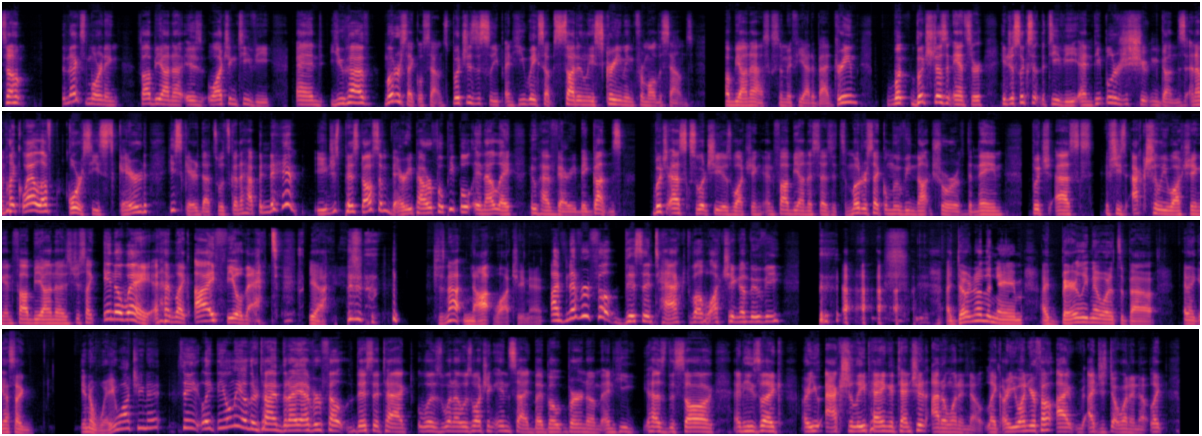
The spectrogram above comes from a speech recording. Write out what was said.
So the next morning, Fabiana is watching TV and you have motorcycle sounds. Butch is asleep and he wakes up suddenly screaming from all the sounds. Fabiana asks him if he had a bad dream. But Butch doesn't answer. He just looks at the TV and people are just shooting guns. And I'm like, well, of course he's scared. He's scared that's what's going to happen to him. You just pissed off some very powerful people in LA who have very big guns. Butch asks what she is watching, and Fabiana says it's a motorcycle movie, not sure of the name. Butch asks if she's actually watching, and Fabiana is just like, in a way. And I'm like, I feel that. yeah. She's not not watching it. I've never felt this attacked while watching a movie. I don't know the name. I barely know what it's about, and I guess I, in a way, watching it. See, like the only other time that I ever felt this attacked was when I was watching Inside by Bo Burnham, and he has the song, and he's like, "Are you actually paying attention? I don't want to know. Like, are you on your phone? I I just don't want to know. Like,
